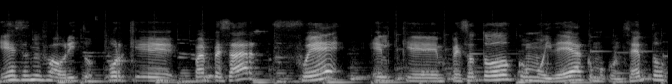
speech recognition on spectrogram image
ese es mi favorito, porque para empezar fue el que empezó todo como idea, como concepto,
